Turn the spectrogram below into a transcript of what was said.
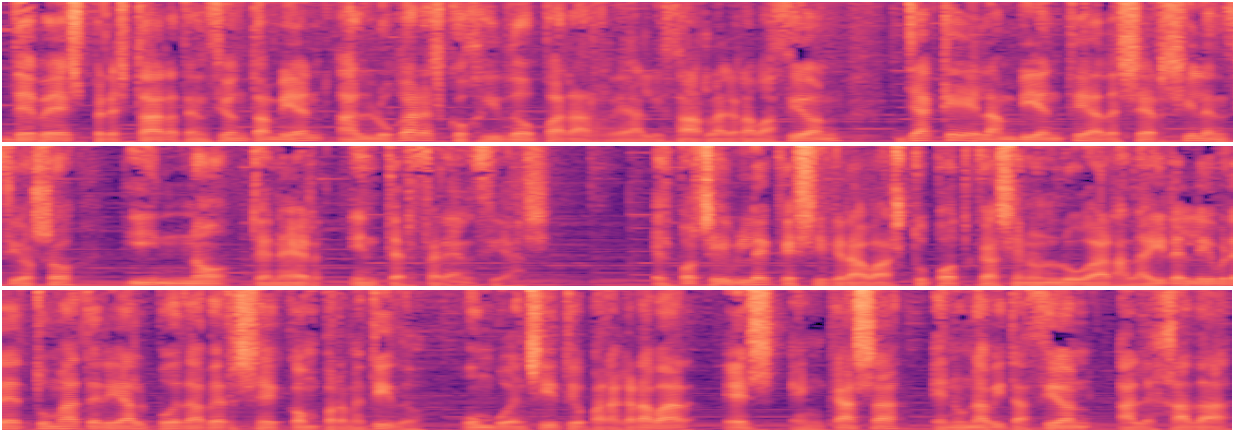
Debes prestar atención también al lugar escogido para realizar la grabación, ya que el ambiente ha de ser silencioso y no tener interferencias. Es posible que si grabas tu podcast en un lugar al aire libre, tu material pueda verse comprometido. Un buen sitio para grabar es en casa, en una habitación alejada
